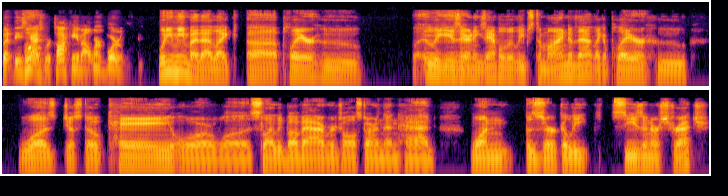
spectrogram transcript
But these guys we're talking about weren't borderline. What do you mean by that? Like a player who, like, is there an example that leaps to mind of that? Like a player who was just okay or was slightly above average all star and then had one berserk elite season or stretch?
